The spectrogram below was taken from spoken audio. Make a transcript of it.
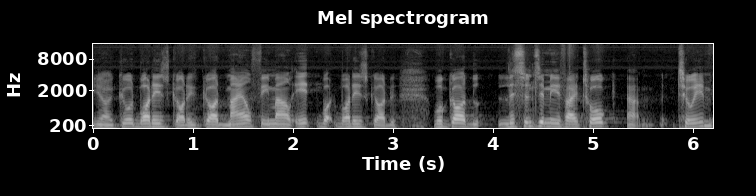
you know, good. What is God? Is God male, female? It. What, what is God? Will God listen to me if I talk um, to Him?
